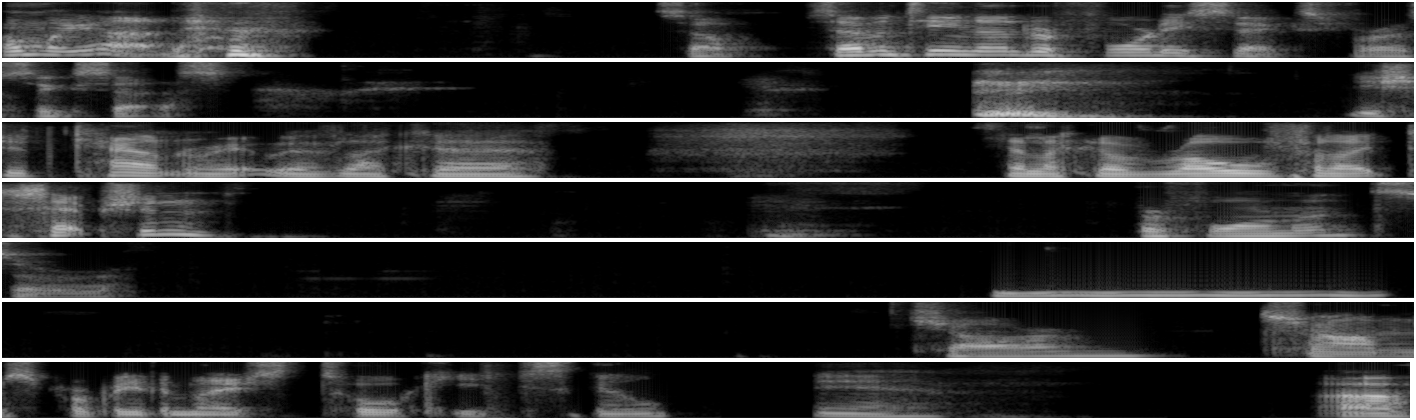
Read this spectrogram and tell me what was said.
Oh my god. so 17 under 46 for a success. you should counter it with like a say like a roll for like deception. Performance or charm. Charm's probably the most talky skill. Yeah. Uh,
